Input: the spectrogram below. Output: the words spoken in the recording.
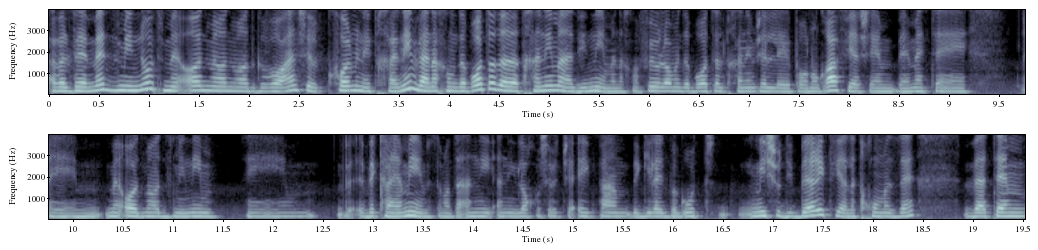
אבל באמת זמינות מאוד מאוד מאוד גבוהה של כל מיני תכנים, ואנחנו מדברות עוד על התכנים העדינים, אנחנו אפילו לא מדברות על תכנים של אה, פורנוגרפיה, שהם באמת אה, אה, מאוד מאוד זמינים וקיימים. זאת אומרת, אני, אני לא חושבת שאי פעם בגיל ההתבגרות מישהו דיבר איתי על התחום הזה, ואתם...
